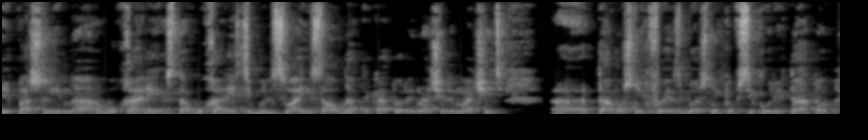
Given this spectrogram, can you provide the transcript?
И пошли на Бухарест. А в Бухаресте были свои солдаты, которые начали мочить э, тамошних ФСБшников Секуритату.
